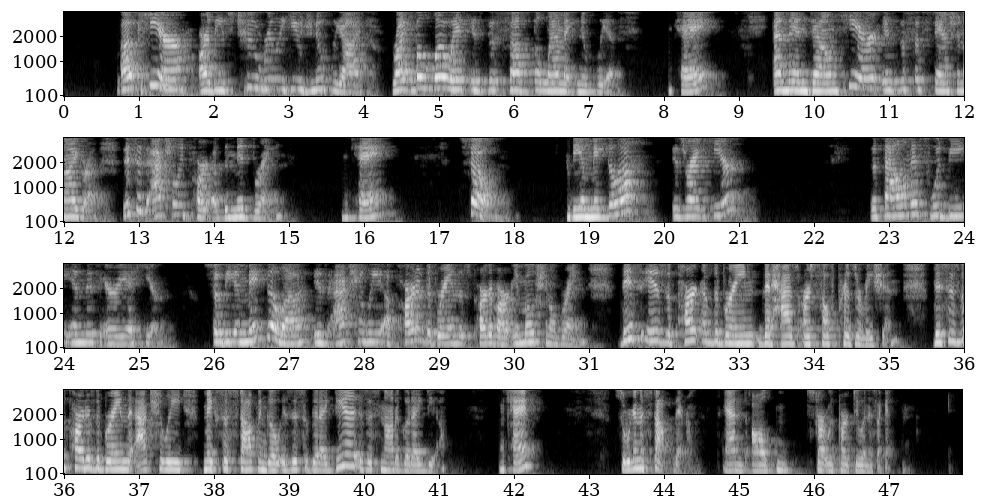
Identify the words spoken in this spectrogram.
up here are these two really huge nuclei. Right below it is the subthalamic nucleus, okay? And then down here is the substantia nigra. This is actually part of the midbrain, okay? So the amygdala is right here. The thalamus would be in this area here. So the amygdala is actually a part of the brain that's part of our emotional brain. This is the part of the brain that has our self-preservation. This is the part of the brain that actually makes us stop and go, is this a good idea? Is this not a good idea? Okay. So we're going to stop there and I'll start with part two in a second.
